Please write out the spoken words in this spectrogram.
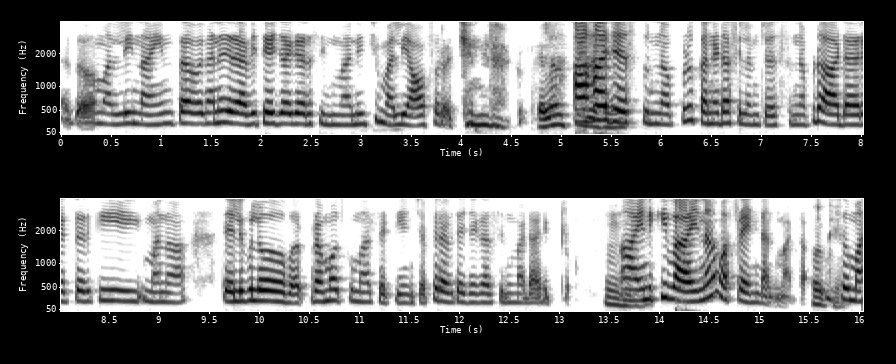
సో మళ్ళీ నైన్త్ అవ్వగానే రవితేజ గారి సినిమా నుంచి మళ్ళీ ఆఫర్ వచ్చింది నాకు. ఆహా? చేస్తున్నప్పుడు కన్నడ ఫిలిం చేస్తున్నప్పుడు ఆ డైరెక్టర్కి మన తెలుగులో ప్రమోద్ కుమార్ శెట్టి అని చెప్పి రవితేజ గారి సినిమా డైరెక్టర్. ఆయనకి ఆయన మా ఫ్రెండ్ అన్నమాట. Okay. సో మా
